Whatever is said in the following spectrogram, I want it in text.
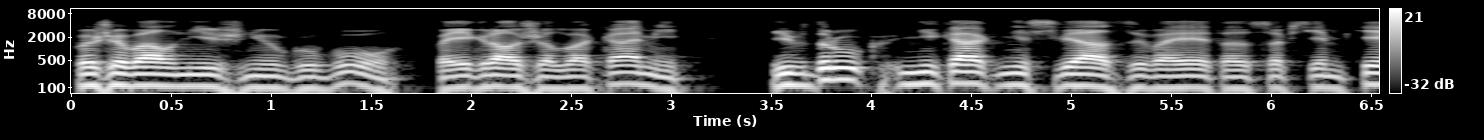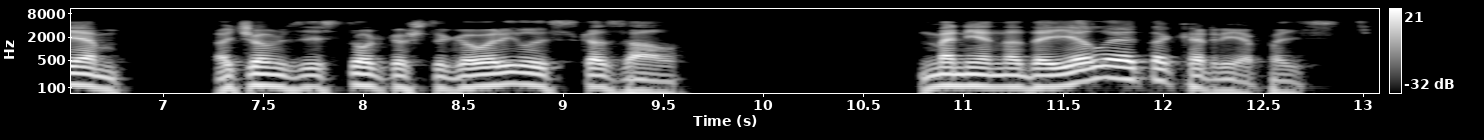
пожевал нижнюю губу, поиграл желваками и вдруг, никак не связывая это со всем тем, о чем здесь только что говорилось, сказал, «Мне надоела эта крепость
